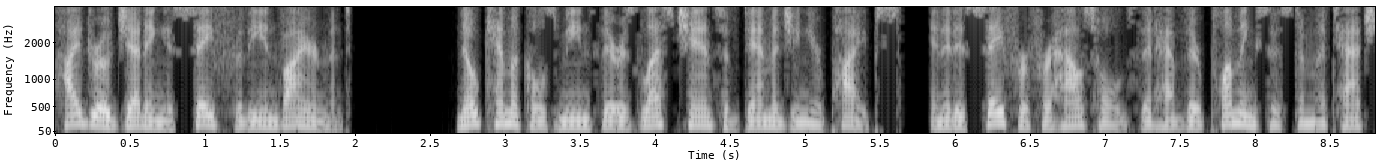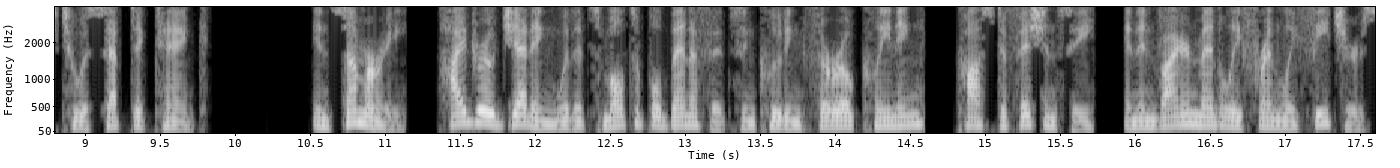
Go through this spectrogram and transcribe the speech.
hydrojetting is safe for the environment. No chemicals means there is less chance of damaging your pipes, and it is safer for households that have their plumbing system attached to a septic tank. In summary, hydrojetting with its multiple benefits including thorough cleaning, cost efficiency, and environmentally friendly features,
